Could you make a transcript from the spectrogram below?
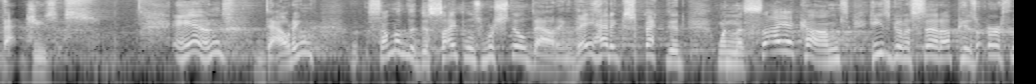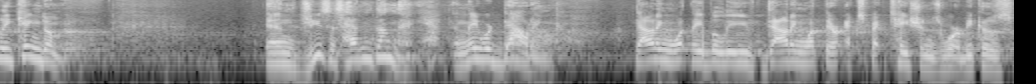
that Jesus. And doubting, some of the disciples were still doubting. They had expected when Messiah comes, he's going to set up his earthly kingdom. And Jesus hadn't done that yet. And they were doubting, doubting what they believed, doubting what their expectations were, because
